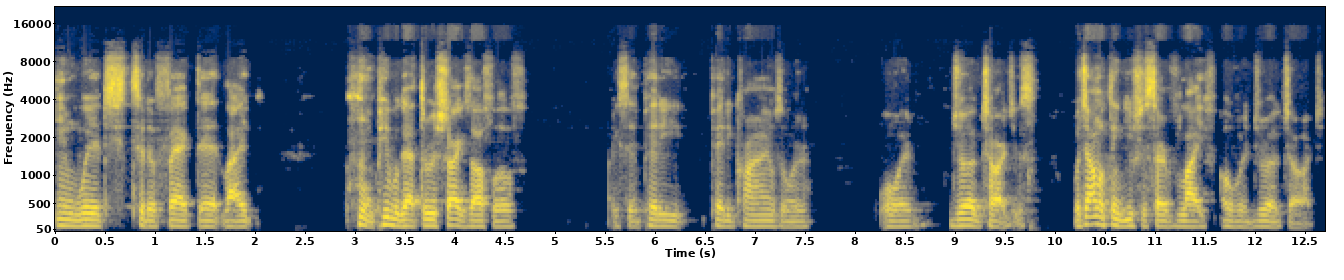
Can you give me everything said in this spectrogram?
in which to the fact that like people got three strikes off of like I said petty petty crimes or or drug charges, which I don't think you should serve life over a drug charge.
